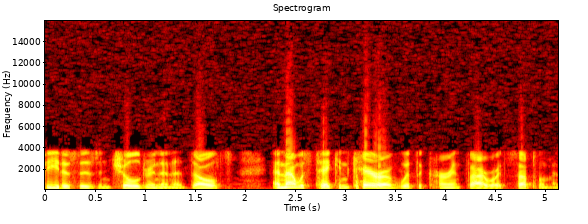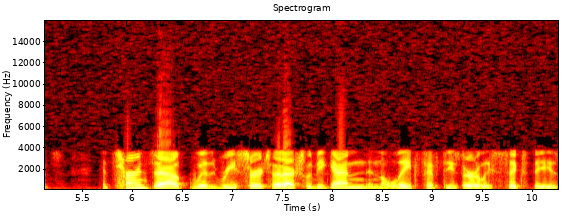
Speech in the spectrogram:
fetuses and children and adults, and that was taken care of with the current thyroid supplements. It turns out, with research that actually began in the late 50s, early 60s,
